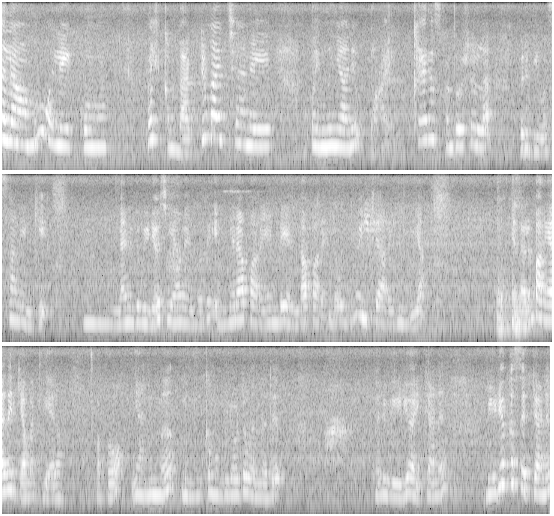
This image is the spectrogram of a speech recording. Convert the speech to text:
അസ്സലാമു അലൈക്കും. Welcome back to my channel അപ്പോൾ ഇന്ന് ഞാൻ ഭയങ്കര സന്തോഷമുള്ള ഒരു ദിവസമാണ് എനിക്ക്. ഞാനിത് വീഡിയോ ചെയ്യാൻ വരുന്നത് എങ്ങനെയാ പറയണ്ടേ എന്താ പറയണ്ടേ ഒന്നും എനിക്ക് അറിയുന്നില്ല. എന്നാലും പറയാതിരിക്കാൻ പറ്റില്ലല്ലോ. അപ്പോൾ ഞാനിന്ന് നിങ്ങൾക്ക് മുമ്പിലോട്ട് വന്നത് ഒരു വീഡിയോ ആയിട്ടാണ്. വീഡിയോ ഒക്കെ സെറ്റാണ്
